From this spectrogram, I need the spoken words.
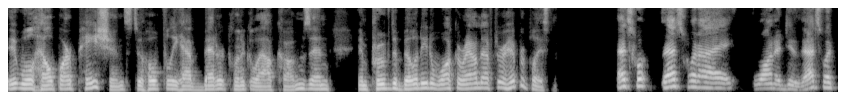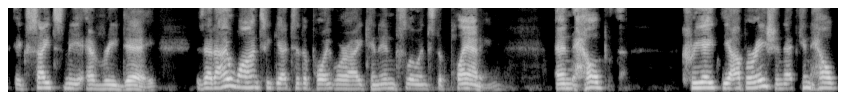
it will help our patients to hopefully have better clinical outcomes and improved ability to walk around after a hip replacement. That's what that's what I want to do. That's what excites me every day is that I want to get to the point where I can influence the planning and help create the operation that can help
